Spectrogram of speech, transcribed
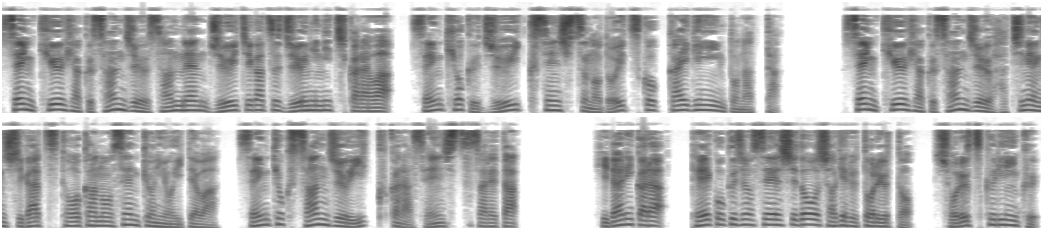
1933年11月12日からは、選挙区11区選出のドイツ国会議員となった。1938年4月10日の選挙においては、選挙区31区から選出された。左から、帝国女性指導者ゲルトルート、ショルツクリンク、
